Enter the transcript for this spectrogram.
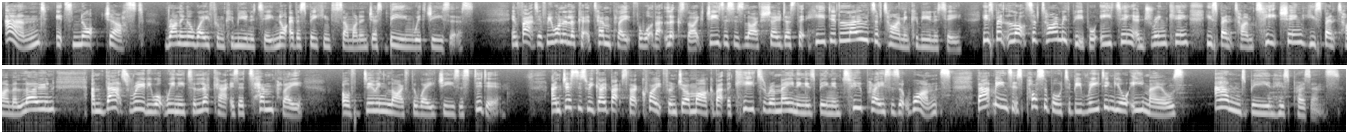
and it's not just running away from community, not ever speaking to someone, and just being with Jesus. In fact, if we want to look at a template for what that looks like, Jesus' life showed us that he did loads of time in community. He spent lots of time with people, eating and drinking. He spent time teaching. He spent time alone. And that's really what we need to look at is a template of doing life the way Jesus did it. And just as we go back to that quote from John Mark about the key to remaining is being in two places at once, that means it's possible to be reading your emails and be in his presence.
